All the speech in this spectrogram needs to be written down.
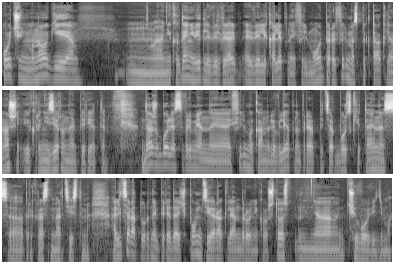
очень многие никогда не видели великолепные фильмы оперы, фильмы, спектакли, наши экранизированные опереты. Даже более современные фильмы канули в лет, например, «Петербургские тайны» с э, прекрасными артистами. А литературные передачи, помните Ираклия Андроникова? Что, э, чего, видимо,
